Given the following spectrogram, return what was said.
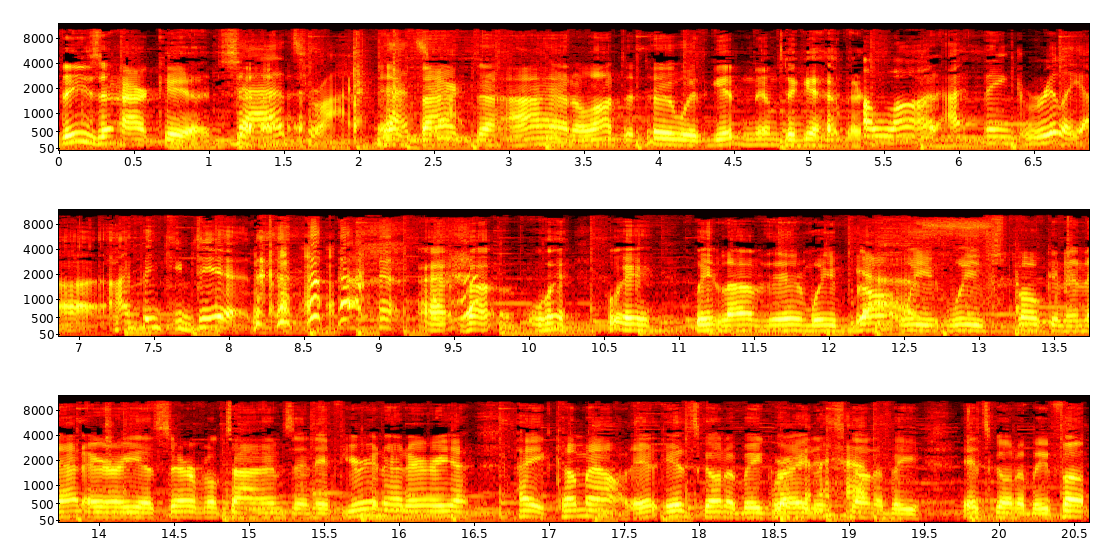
these are our kids. That's right. In That's fact, uh, I had a lot to do with getting them together. A lot, I think. Really, uh, I think you did. Uh, but we, we, we love them. We've gone, we, we've spoken in that area several times, and if you're in that area, hey, come out. It, it's going to be great. It's going to be it's going to be fun.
